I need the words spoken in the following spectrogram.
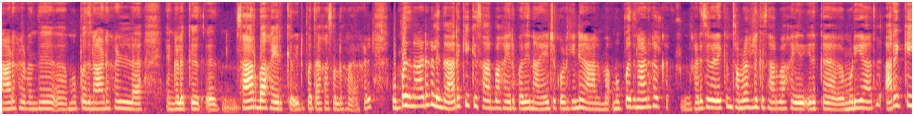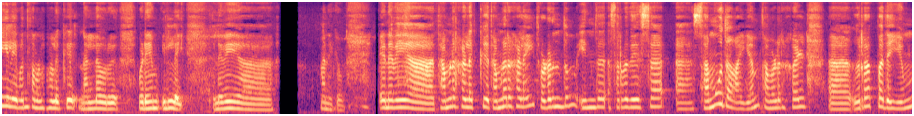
நாடுகள் வந்து முப்பது நாடுகள் எங்களுக்கு சார்பாக இருக்க இருப்பதாக சொல்கிறார்கள். முப்பது நாடுகள் இந்த அறிக்கைக்கு சார்பாக இருப்பதை நான் ஏற்றுக்கொள்கின்றேன். ஆனால் முப்பது நாடுகள் கடைசி வரைக்கும் தமிழர்களுக்கு சார்பாக இருக்க முடியாது. அறிக்கையிலே வந்து தமிழர்களுக்கு நல்ல ஒரு விடயம் இல்லை. எனவே மன்னிக்கும் எனவே தமிழர்களுக்கு தமிழர்களை தொடர்ந்தும் இந்த சர்வதேச சமுதாயம் தமிழர்கள் இறப்பதையும்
